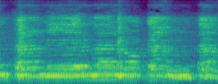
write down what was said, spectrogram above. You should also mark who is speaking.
Speaker 1: Canta, mi hermano canta.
